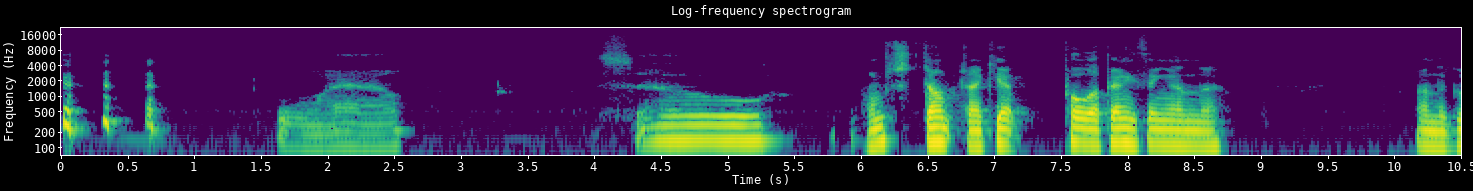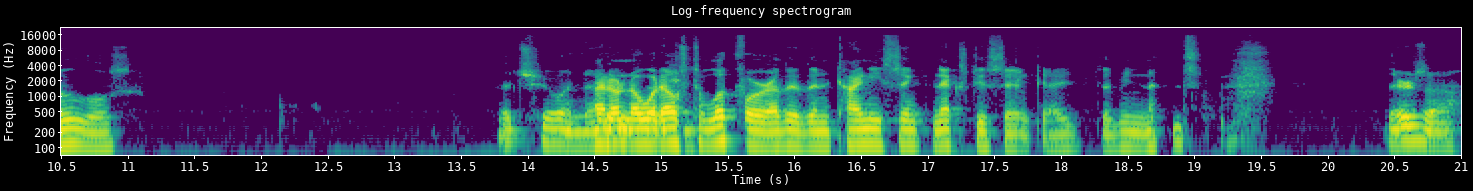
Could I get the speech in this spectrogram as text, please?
Wow. So I'm stumped. I can't pull up anything on the on the Googles. show another. I don't know what else to look for other than tiny sink next to sink. I, I mean, that's, There's a,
